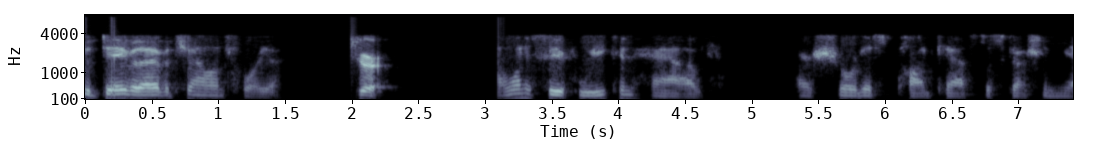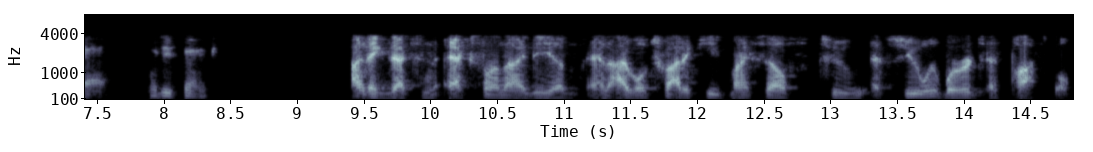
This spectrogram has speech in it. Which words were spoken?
So, David, I have a challenge for you. Sure. I want to see if we can have our shortest podcast discussion yet. What do you think? I think that's an excellent idea, and I will try to keep myself to as few words as possible.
